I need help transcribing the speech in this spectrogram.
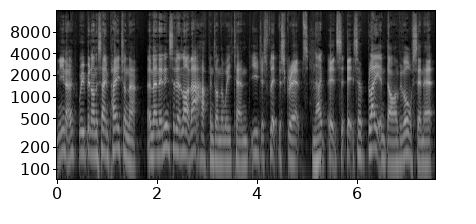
you know, we've been on the same page on that. And then an incident like that happens on the weekend. You just flip the scripts. No. it's it's a blatant dive. We've all seen it,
